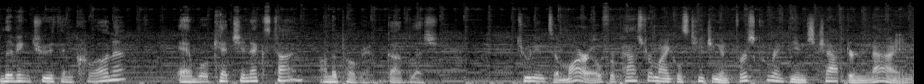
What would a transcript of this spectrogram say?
Living Truth in Corona. And we'll catch you next time on the program. God bless you. Tune in tomorrow for Pastor Michael's teaching in 1 Corinthians chapter 9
